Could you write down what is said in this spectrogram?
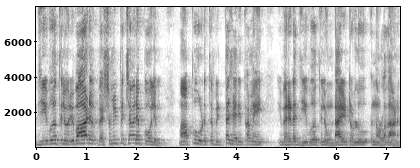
ജീവിതത്തിൽ ഒരുപാട് വിഷമിപ്പിച്ചവരെ പോലും മാപ്പ് കൊടുത്ത് വിട്ട ചരിത്രമേ ഇവരുടെ ജീവിതത്തിൽ ഉണ്ടായിട്ടുള്ളൂ എന്നുള്ളതാണ്.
